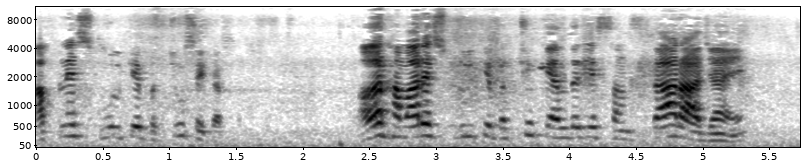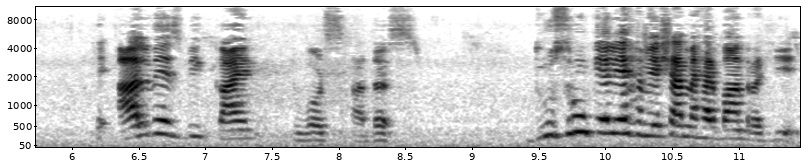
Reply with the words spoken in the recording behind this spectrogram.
अपने स्कूल के बच्चों से कर सकते हैं। अगर हमारे स्कूल के बच्चों के अंदर ये संस्कार आ जाए कि always be kind towards others दूसरों के लिए हमेशा मेहरबान रहिए।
